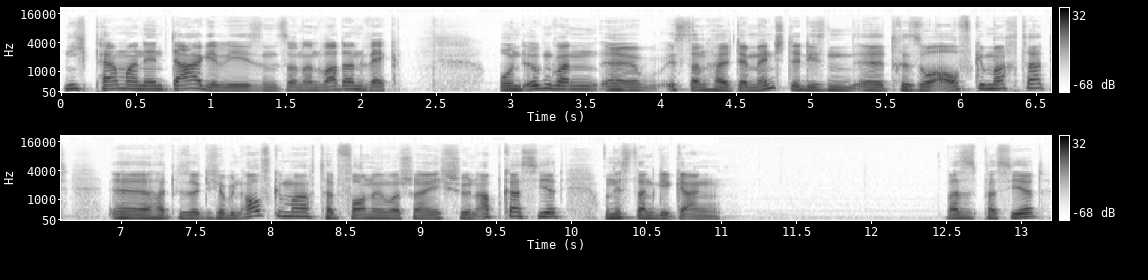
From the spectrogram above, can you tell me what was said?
nicht permanent da gewesen, sondern war dann weg. Und irgendwann äh, ist dann halt der Mensch, der diesen äh, Tresor aufgemacht hat, äh, hat gesagt, ich habe ihn aufgemacht, hat vorne wahrscheinlich schön abkassiert und ist dann gegangen. Was ist passiert?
